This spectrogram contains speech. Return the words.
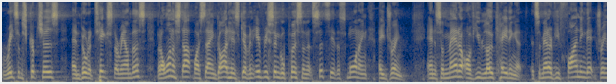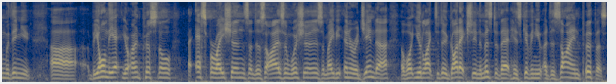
read some scriptures and build a text around this, but I want to start by saying God has given every single person that sits here this morning a dream. And it's a matter of you locating it, it's a matter of you finding that dream within you. Uh, beyond the, your own personal aspirations and desires and wishes and maybe inner agenda of what you'd like to do. God actually, in the midst of that, has given you a design purpose,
